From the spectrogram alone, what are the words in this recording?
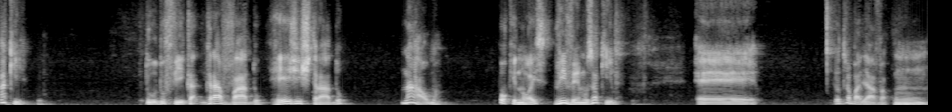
aqui. Tudo fica gravado, registrado na alma, porque nós vivemos aquilo. É, eu trabalhava com,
